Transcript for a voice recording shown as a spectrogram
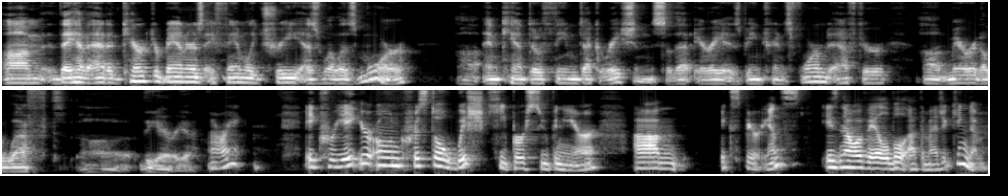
Um, they have added character banners, a family tree, as well as more uh, Encanto themed decorations. So that area is being transformed after uh, Merida left uh, the area. All right. A create your own crystal wish keeper souvenir um, experience is now available at the Magic Kingdom.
